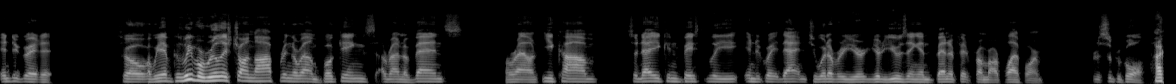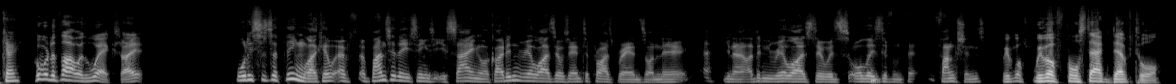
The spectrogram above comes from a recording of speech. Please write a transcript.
integrate it. So we have because we have a really strong offering around bookings, around events, around ecom. So now you can basically integrate that into whatever you're you're using and benefit from our platform. Which is super cool. okay. Who would have thought with Wix, right? Well, this is the thing. Like a, a- bunch of these things that you're saying, like I didn't realize there was enterprise brands on there. You know, I didn't realize there was all these different f- functions. We have a, we have a full stack dev tool.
